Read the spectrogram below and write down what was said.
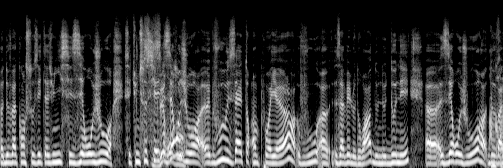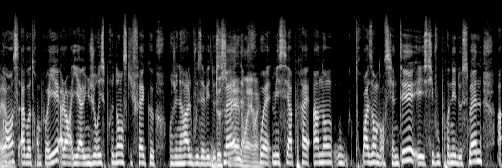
de vacances aux États-Unis, c'est zéro jour. C'est une société zéro, jour. Euh, vous êtes employeur, vous euh, avez le droit de ne donner euh, zéro jour de vacances à votre employé. Alors il y a une jurisprudence qui fait que en général vous avez deux, semaines. ouais, mais c'est après un an ou trois ans d'ancienneté. Et si vous prenez deux semaines, ah,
